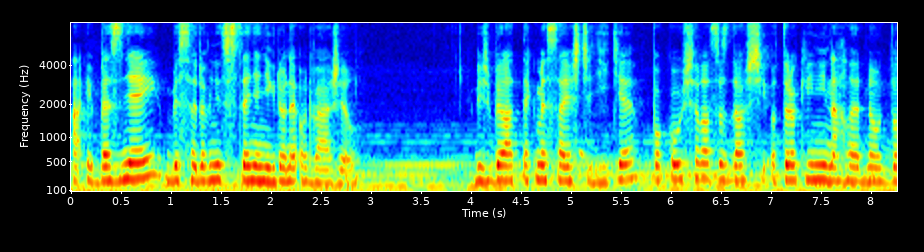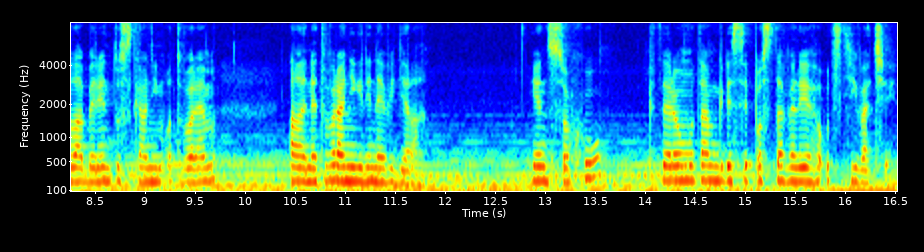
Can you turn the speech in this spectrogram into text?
a i bez něj by se dovnitř stejně nikdo neodvážil. Když byla Tekmesa ještě dítě, pokoušela se s další otrokyní nahlédnout do labirintu skalním otvorem, ale netvora nikdy neviděla. Jen sochu, kterou mu tam kdysi postavili jeho uctívači.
